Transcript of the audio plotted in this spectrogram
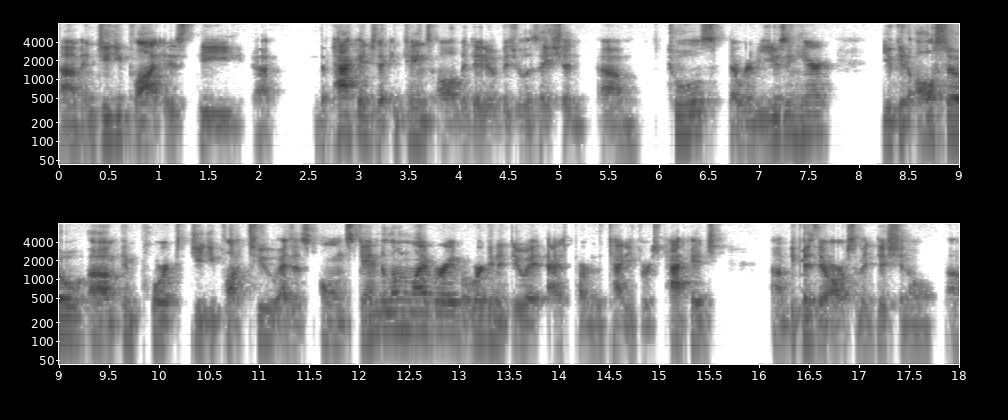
Um, and ggplot is the uh, the package that contains all the data visualization um, tools that we're going to be using here. You could also um, import ggplot2 as its own standalone library, but we're going to do it as part of the tidyverse package um, because there are some additional uh,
